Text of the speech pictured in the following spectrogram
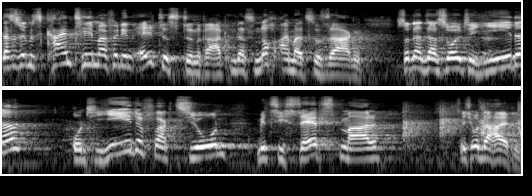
das ist übrigens kein Thema für den Ältestenrat, um das noch einmal zu sagen, sondern da sollte jeder und jede Fraktion mit sich selbst mal sich unterhalten.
